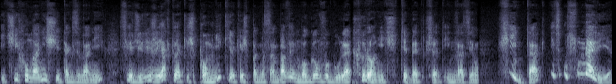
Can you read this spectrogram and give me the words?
I ci humaniści tak zwani stwierdzili, że jak to jakieś pomniki jakiegoś Padmasambhawy mogą w ogóle chronić Tybet przed inwazją Chin, tak? Więc usunęli je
